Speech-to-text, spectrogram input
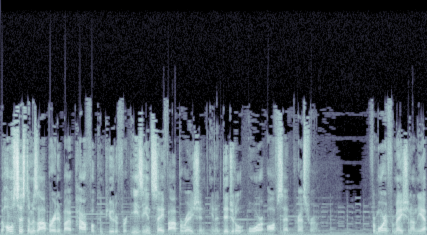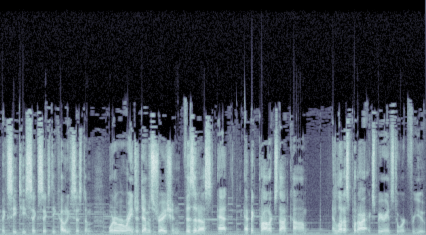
The whole system is operated by a powerful computer for easy and safe operation in a digital or offset press room. For more information on the EPIC CT660 coating system or to arrange a demonstration, visit us at epicproducts.com and let us put our experience to work for you.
